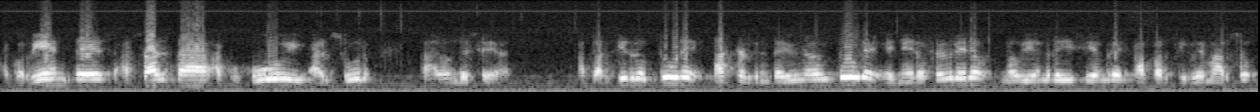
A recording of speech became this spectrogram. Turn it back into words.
a Corrientes, a Salta, a Jujuy, al sur, a donde sea. A partir de octubre hasta el 31 de octubre, enero, febrero, noviembre, diciembre, a partir de marzo, con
